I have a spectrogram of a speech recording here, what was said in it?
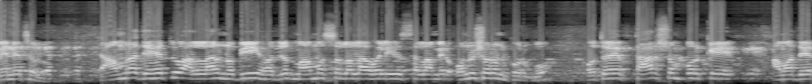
মেনে চলো। আমরা যেহেতু আল্লাহ নবী হজরত মোহাম্মদ সাল্লাহ আলাইসাল্লামের অনুসরণ করব, অতএব তার সম্পর্কে আমাদের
